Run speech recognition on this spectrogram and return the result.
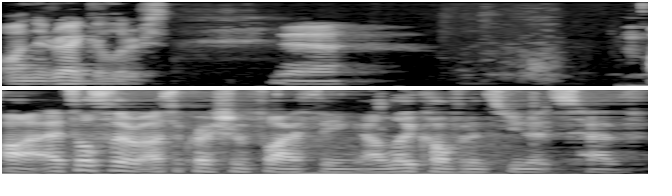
on irregulars. Yeah. Uh, it's also a suppression fire thing. Uh, low confidence units have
